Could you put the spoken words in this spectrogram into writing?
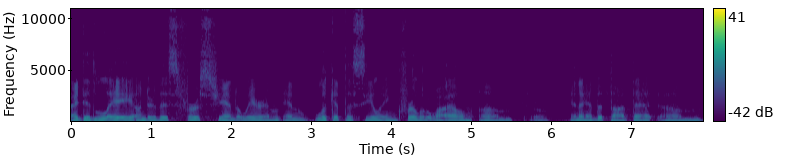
I did lay under this first chandelier and, and look at the ceiling for a little while, um, Oh. and I had the thought that, um,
